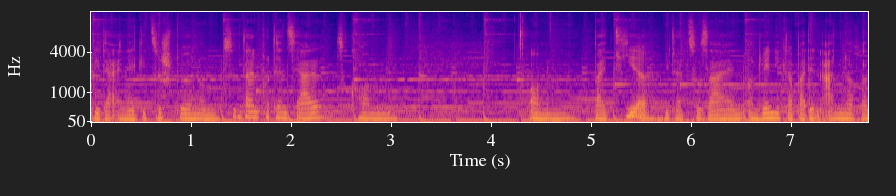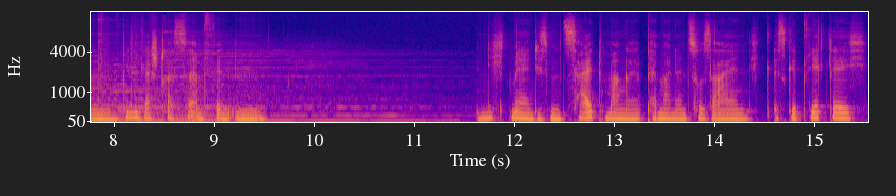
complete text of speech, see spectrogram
wieder Energie zu spüren, um zu deinem Potenzial zu kommen, um bei dir wieder zu sein und weniger bei den anderen, weniger Stress zu empfinden, nicht mehr in diesem Zeitmangel permanent zu sein. Es gibt wirklich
